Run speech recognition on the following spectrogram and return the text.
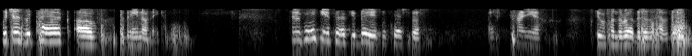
which is the Parak of the Benoni. And if we're looking at Parak Yud Beis, of course, the uh, Tanya given from the Rebbe doesn't have the,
